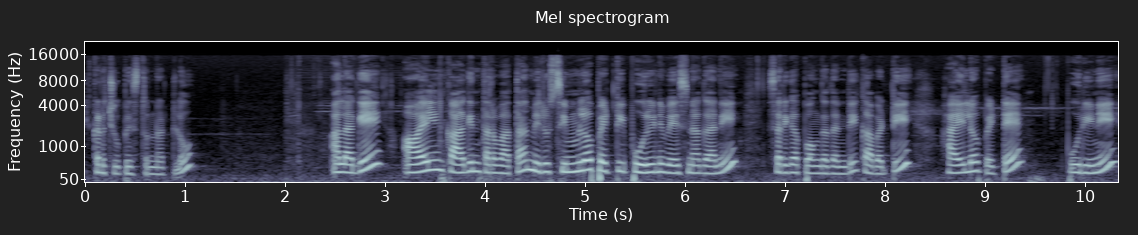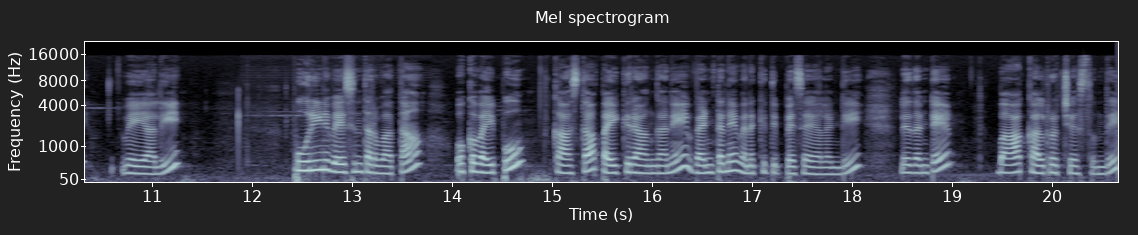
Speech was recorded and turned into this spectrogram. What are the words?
ఇక్కడ చూపిస్తున్నట్లు. అలాగే ఆయిల్ని కాగిన తర్వాత మీరు సిమ్లో పెట్టి పూరిని వేసినా కానీ సరిగా పొంగదండి. కాబట్టి హైలో పెట్టే పూరిని వేయాలి. పూరీని వేసిన తర్వాత ఒకవైపు కాస్త పైకి రాగానే వెంటనే వెనక్కి తిప్పేసేయాలండి. లేదంటే బాగా కలర్ వచ్చేస్తుంది.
